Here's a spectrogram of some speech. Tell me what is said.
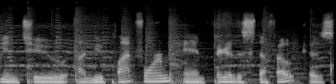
into a new platform and figure this stuff out because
